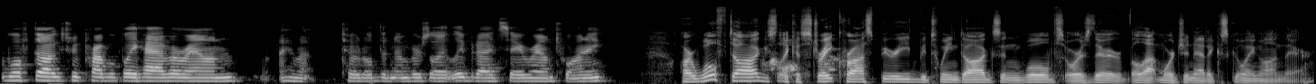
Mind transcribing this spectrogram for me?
wolf dogs we probably have around I haven't totaled the numbers lately, but I'd say around 20. Are wolf dogs like a straight crossbreed between dogs and wolves, or is there a lot more genetics going on there?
